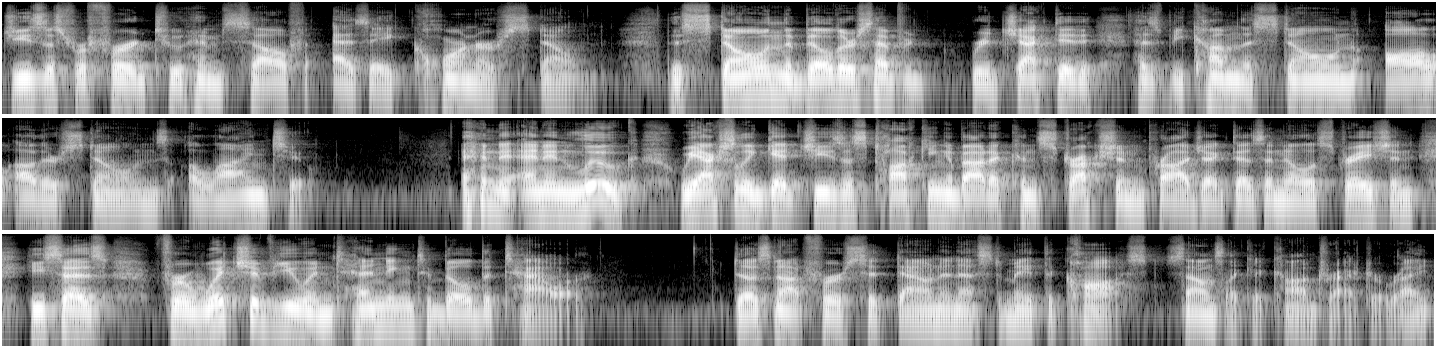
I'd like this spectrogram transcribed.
Jesus referred to himself as a cornerstone. The stone the builders have rejected has become the stone all other stones align to. And, and in Luke, we actually get Jesus talking about a construction project as an illustration. He says, For which of you intending to build a tower does not first sit down and estimate the cost? Sounds like a contractor, right?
